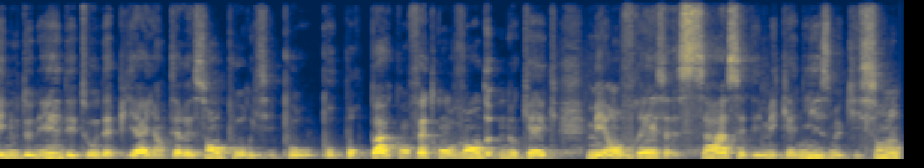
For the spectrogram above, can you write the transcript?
et nous donner des taux d'API intéressants pour, pour, pour, pour pas qu'en fait qu'on vende nos cakes. Mais en vrai, ça, c'est des mécanismes qui sont,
